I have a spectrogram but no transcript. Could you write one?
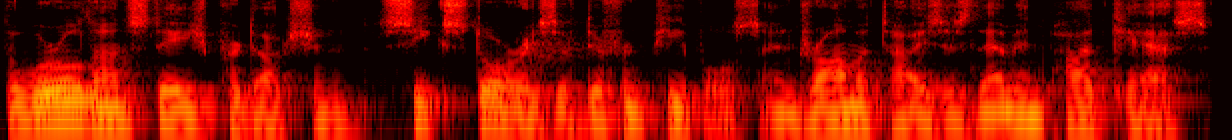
The World on Stage production seeks stories of different peoples and dramatizes them in podcasts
